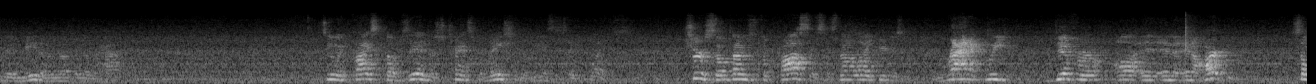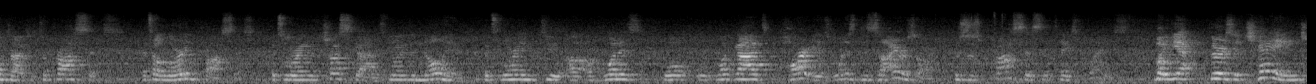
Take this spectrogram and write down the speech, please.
you didn't mean them nothing ever happened. See, when Christ comes in, there's transformation that begins to take place. Sure, sometimes it's a process. It's not like you're just radically different in, in, a, in a heartbeat. Sometimes it's a process. It's a learning process. It's learning to trust God. It's learning to know Him. It's learning to uh, of what is well, what God's heart is, what His desires are. There's this process that takes place. But yet there is a change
